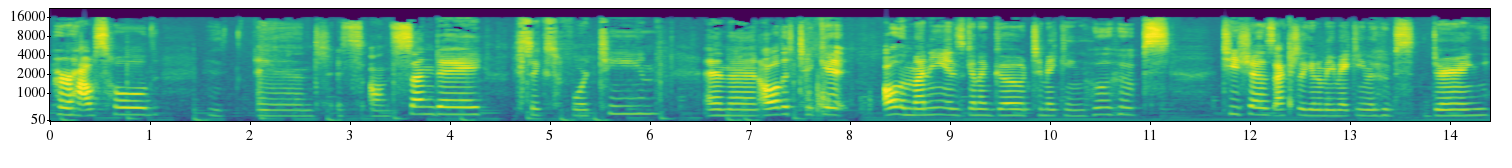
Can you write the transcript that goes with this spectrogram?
per household. And it's on Sunday, 614 and then all the ticket, all the money is gonna go to making hula hoops. Tisha is actually gonna be making the hoops during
